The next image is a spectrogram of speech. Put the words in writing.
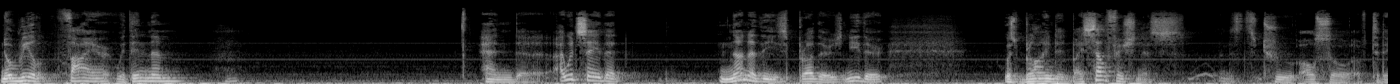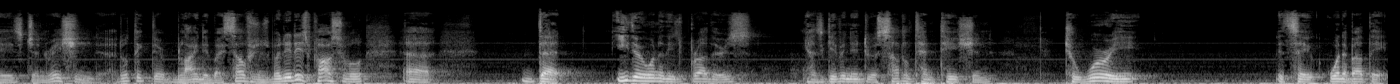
no real fire within them. And uh, I would say that none of these brothers, neither, was blinded by selfishness. And it's true also of today's generation. I don't think they're blinded by selfishness, but it is possible uh, that either one of these brothers has given into a subtle temptation to worry, let's say, what about the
